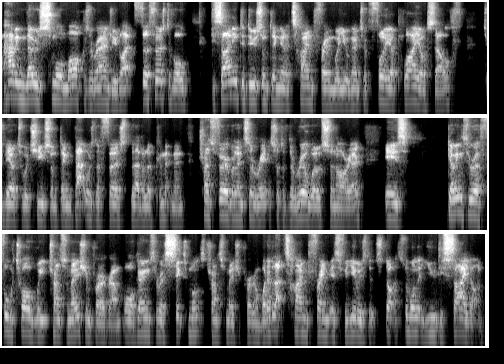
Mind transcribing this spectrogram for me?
Having those small markers around you like first of all deciding to do something in a time frame where you're going to fully apply yourself to be able to achieve something that was the first level of commitment. Transferable into re- sort of the real world scenario is going through a full 12 week transformation program or going through a six month transformation program whatever that time frame is for you is that's, that's the one that you decide on.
